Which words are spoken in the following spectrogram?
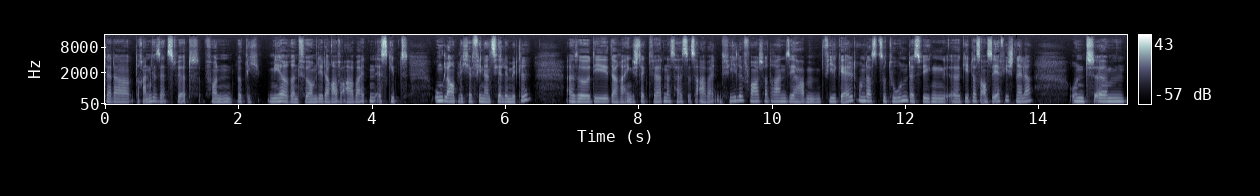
der da dran gesetzt wird von wirklich mehreren Firmen, die darauf arbeiten. Es gibt unglaubliche finanzielle Mittel, also die da reingesteckt werden. Das heißt, es arbeiten viele Forscher dran. Sie haben viel Geld, um das zu tun. Deswegen äh, geht das auch sehr viel schneller. Und ähm,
